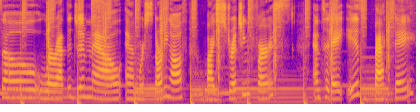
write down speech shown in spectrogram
So we're at the gym now and we're starting off by stretching first. And today is back day.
